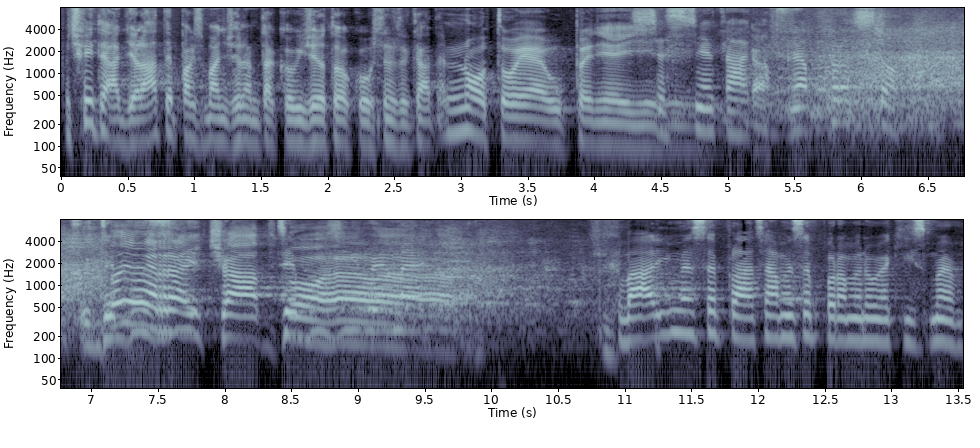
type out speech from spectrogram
Počkejte, a děláte pak s manželem takový, že do toho kousnete, říkáte, no to je úplně jiný. Přesně tak. kafe. Naprosto. To je rajčátko, chválíme se, plácáme se po ramenou, jaký jsme.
